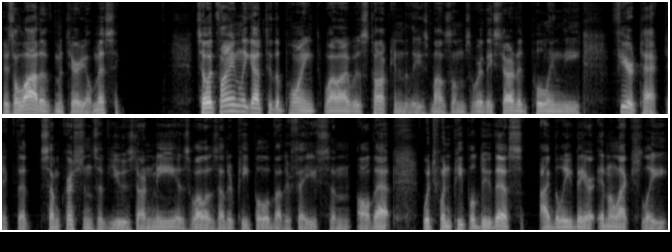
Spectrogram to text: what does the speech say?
There's a lot of material missing. So it finally got to the point while I was talking to these Muslims where they started pulling the fear tactic that some Christians have used on me as well as other people of other faiths and all that, which when people do this, I believe they are intellectually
